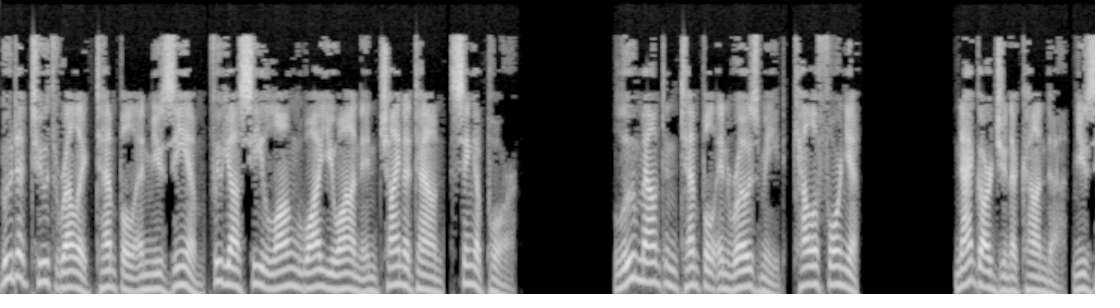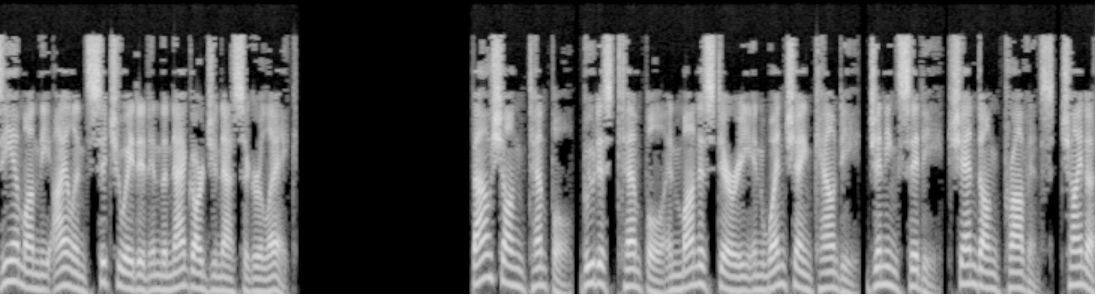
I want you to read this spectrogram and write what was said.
Buddha Tooth Relic Temple and Museum Fuyasi Long Hua Yuan in Chinatown, Singapore. Lu Mountain Temple in Rosemead, California Nagarjunakonda, museum on the island situated in the Nagarjunasagar Lake. Baoxiang Temple, Buddhist temple and monastery in Wenshang County, Jining City, Shandong Province, China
